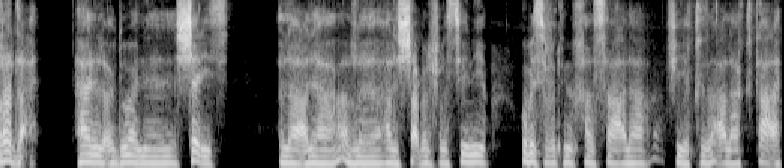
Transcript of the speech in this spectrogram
ردع هذا العدوان الشرس على على الشعب الفلسطيني وبصفة خاصة على في على قطاع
